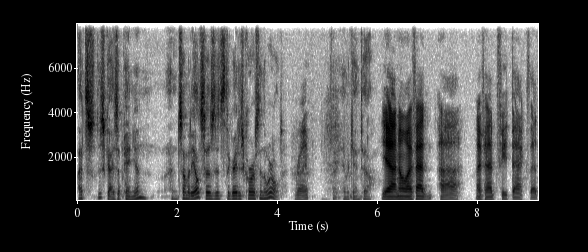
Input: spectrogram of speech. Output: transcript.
that's this guy's opinion," and somebody else says it's the greatest chorus in the world. Right. So you never can tell. Yeah, no, I've had uh I've had feedback that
